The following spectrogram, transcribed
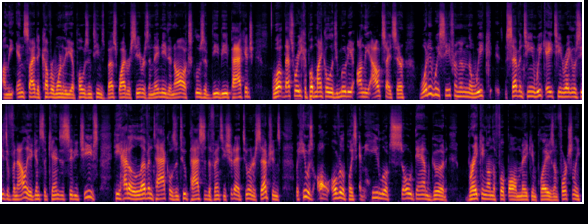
on the inside to cover one of the opposing team's best wide receivers and they need an all exclusive DB package, well, that's where you could put Michael Ojemudia on the outside, there. What did we see from him in the week 17, week 18 regular season finale against the Kansas City Chiefs? He had 11 tackles and two passes defense. He should have had two interceptions, but he was all over the place and he looked so damn good breaking on the football making plays. Unfortunately,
